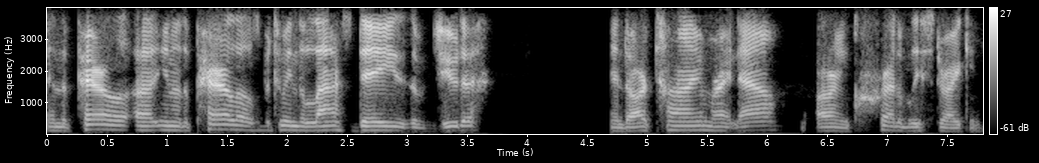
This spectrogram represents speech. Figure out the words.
And the parallel, uh, you know, the parallels between the last days of Judah and our time right now are incredibly striking.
